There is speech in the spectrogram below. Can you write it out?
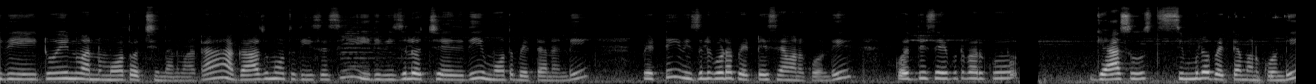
ఇది టూ ఇన్ వన్ మూత వచ్చిందనమాట. ఆ గాజు మూత తీసేసి ఇది విజిల్ వచ్చేది మూత పెట్టానండి. పెట్టి విజిల్ కూడా పెట్టేసామనుకోండి కొద్దిసేపటి వరకు గ్యాసు సిమ్లో పెట్టామనుకోండి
